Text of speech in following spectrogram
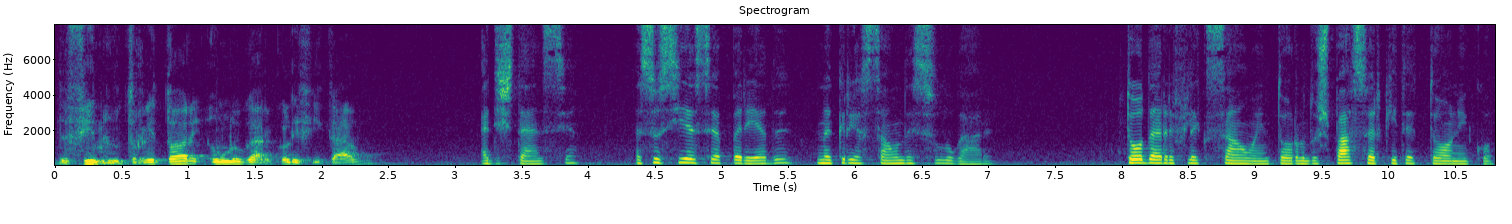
define no território um lugar qualificado. A distância associa-se à parede na criação desse lugar. Toda a reflexão em torno do espaço arquitetônico,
